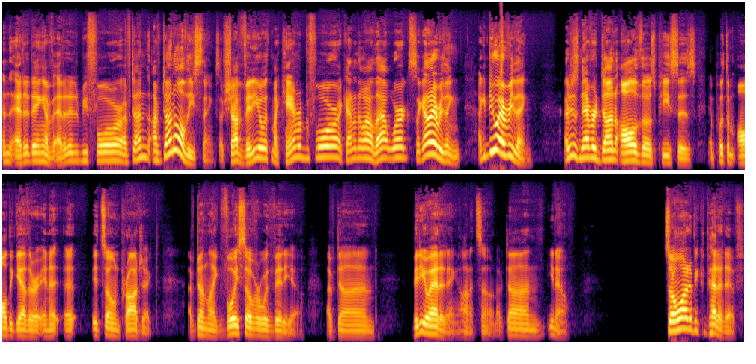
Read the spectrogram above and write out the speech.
and editing I've edited before. I've done I've done all these things. I've shot video with my camera before. I kind of know how that works. I got everything. I can do everything. I've just never done all of those pieces and put them all together in a, a, its own project. I've done like voiceover with video. I've done video editing on its own. I've done, you know. So I wanted to be competitive,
